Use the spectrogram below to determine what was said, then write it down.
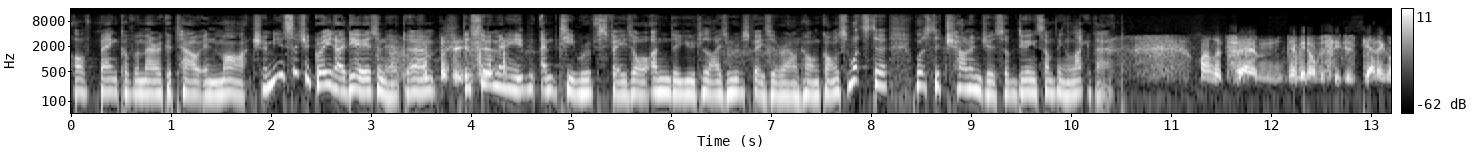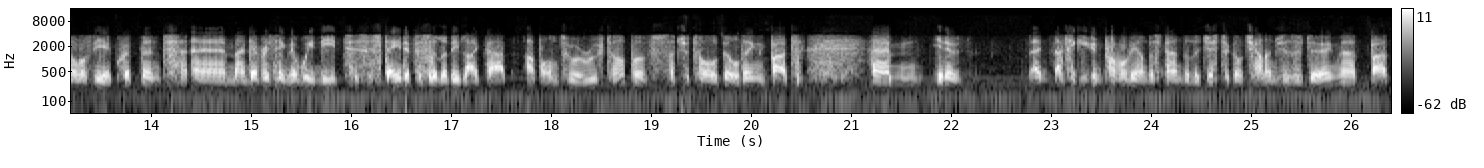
of Bank of America Tower in March. I mean, it's such a great idea, isn't it? Um, there's so many empty roof space or underutilized roof space around Hong Kong. So, what's the what's the challenges of doing something like that? Well, it's, um, I mean, obviously just getting all of the equipment um, and everything that we need to sustain a facility like that up onto a rooftop of such a tall building. But, um, you know, I, I think you can probably understand the logistical challenges of doing that, but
